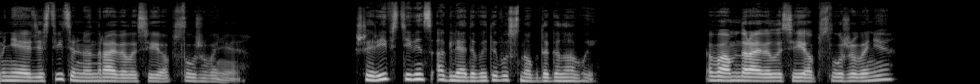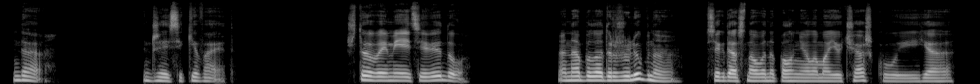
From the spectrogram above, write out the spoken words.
Мне действительно нравилось ее обслуживание. Шериф Стивенс оглядывает его с ног до головы. «Вам нравилось ее обслуживание?» «Да». Джесси кивает. «Что вы имеете в виду?» Она была дружелюбна, всегда снова наполняла мою чашку, и я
